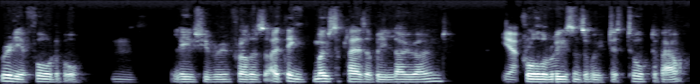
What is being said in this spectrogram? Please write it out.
really affordable. Mm. Leaves you room for others. I think most of the players will be low owned. Yeah. For all the reasons that we've just talked about,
